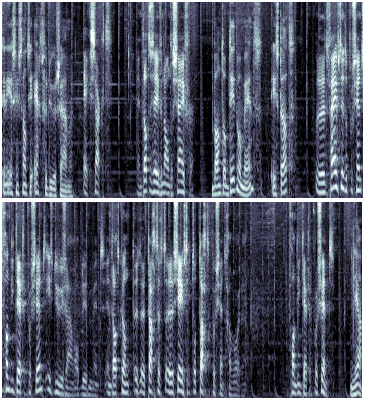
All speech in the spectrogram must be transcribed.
in eerste instantie echt verduurzamen. Exact. En dat is even een ander cijfer. Want op dit moment is dat 25% van die 30% is duurzaam op dit moment. En dat kan 80, 70 tot 80% gaan worden. Van die 30%. Ja,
